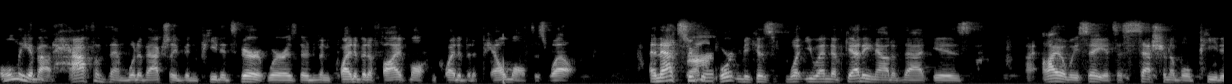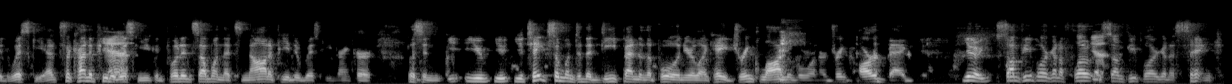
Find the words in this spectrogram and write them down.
Only about half of them would have actually been peated spirit, whereas there'd been quite a bit of five malt and quite a bit of pale malt as well. And that's super important because what you end up getting out of that is I always say it's a sessionable peated whiskey. That's the kind of peated yeah. whiskey you can put in someone that's not a peated whiskey drinker. Listen, you, you you take someone to the deep end of the pool and you're like, hey, drink Lagavulin or drink Ardbeg. You know, some people are going to float yeah. and some people are going to sink.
